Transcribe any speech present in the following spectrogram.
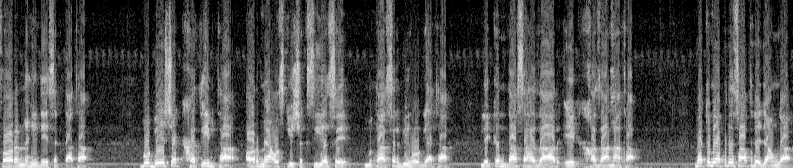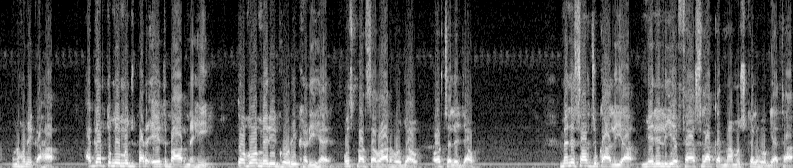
فوراً نہیں دے سکتا تھا۔ وہ بے شک خطیب تھا اور میں اس کی شخصیت سے متاثر بھی ہو گیا تھا، لیکن دس ہزار ایک خزانہ تھا۔ میں تمہیں اپنے ساتھ لے جاؤں گا، انہوں نے کہا۔ اگر تمہیں مجھ پر اعتبار نہیں، تو وہ میری گھوڑی کھڑی ہے، اس پر سوار ہو جاؤ اور چلے جاؤ۔ میں نے سر جھکا لیا۔ میرے لیے فیصلہ کرنا مشکل ہو گیا تھا۔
